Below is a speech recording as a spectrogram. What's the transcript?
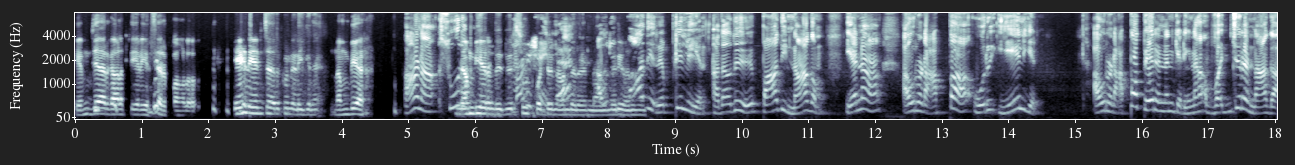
எம்ஜிஆர் காலத்து ஏலியன்ஸா இருப்பாங்களோ? ஏலியன்ஸா இருக்கும்னு நினைக்கிறேன். நம்பியார். ஆனா சூரிய சூட் போட்டு. நடந்தது பாதி ரெப்டிலியன் அதாவது பாதி நாகம். ஏன்னா அவரோட அப்பா ஒரு ஏலியன். அவரோட அப்பா பேர் என்னன்னு கேட்டிங்கன்னா வஜ்ர நாகா.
